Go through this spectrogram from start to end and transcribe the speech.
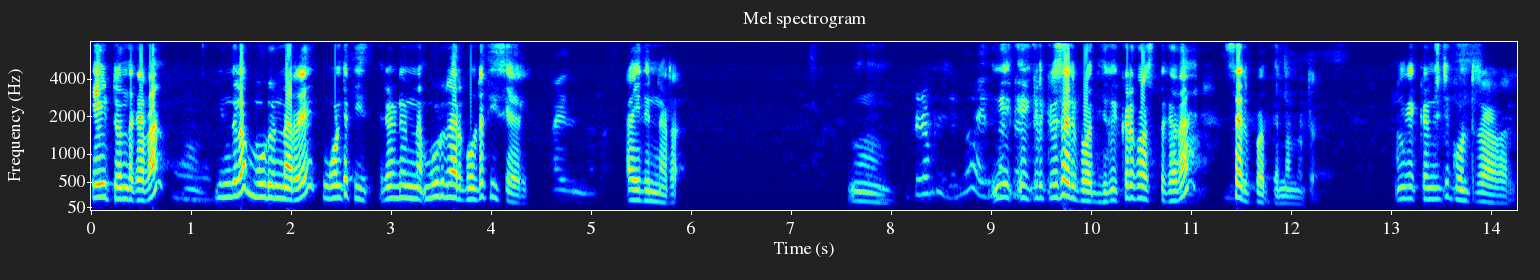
ఎయిట్ ఉంది కదా? ఇందులో మూడున్నర గుంట తీ రెండున్నర మూడున్నర గుంట తీసేయాలి. ఐదున్నర. ఇక్కడ సరిపోద్ది. ఇక్కడికి వస్తుంది కదా? సరిపోద్ది అన్నమాట. ఇంకా ఇక్కడి నుంచి గుంట రావాలి?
